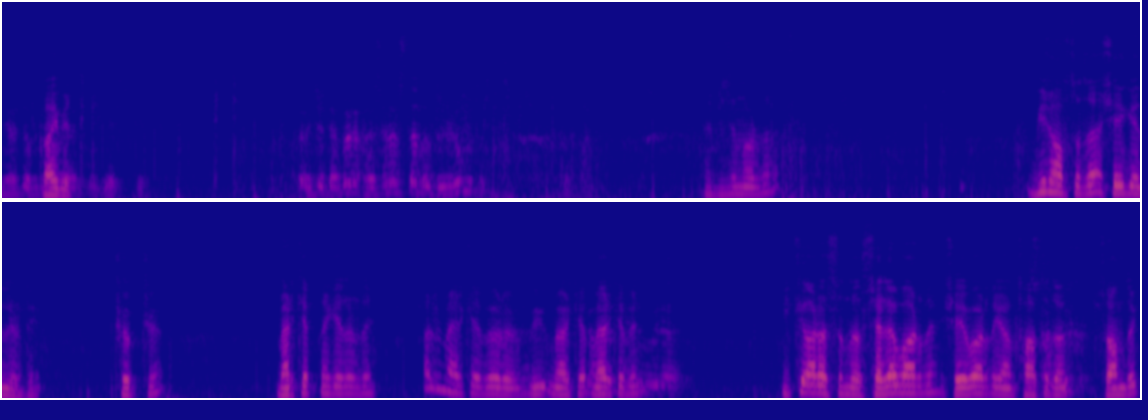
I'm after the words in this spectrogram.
Nerede bu Kaybettik. Bu geçti. Önceden böyle kanser hastalığı duyuyor muydun? E Bizim orada bir haftada şey gelirdi. Çöpçü. Merkep ne gelirdi? Az merkep böyle büyük merkep. Merkebin iki arasında sele vardı. Şey vardı yani tahtadan sandık,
